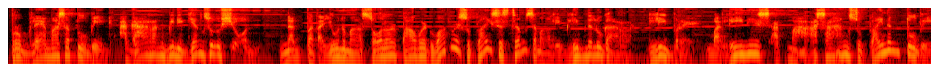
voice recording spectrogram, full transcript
Problema sa tubig, agarang binigyang solusyon. Nagpatayo ng mga solar-powered water supply system sa mga liblib na lugar. Libre, malinis at maaasahang supply ng tubig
